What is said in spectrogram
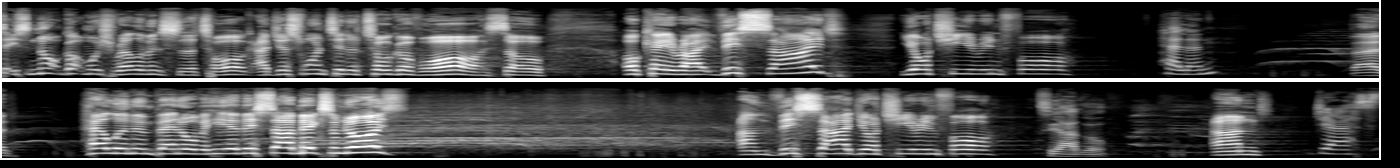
it's not got much relevance to the talk. I just wanted a tug of war. So, okay, right. This side, you're cheering for Helen. Ben. Helen and Ben over here. This side, make some noise. And this side, you're cheering for Tiago. And Jess.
